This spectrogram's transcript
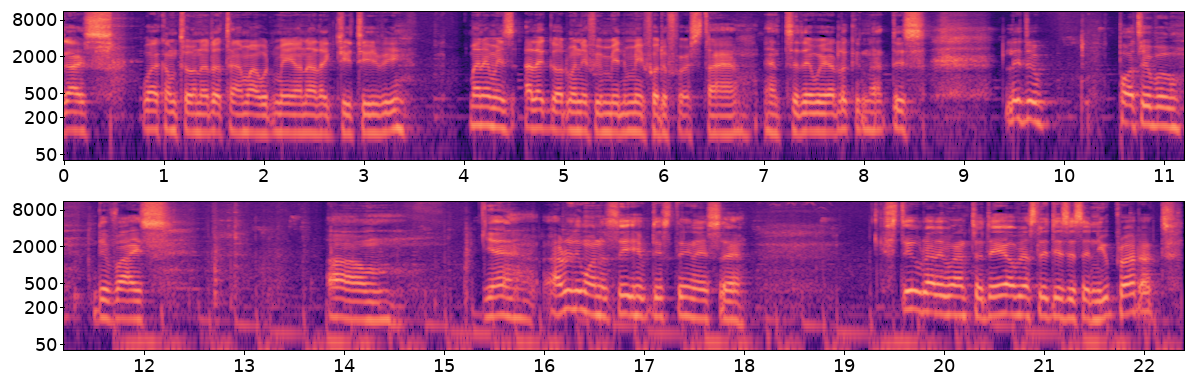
guys. Welcome to another time out with me on Alec GTV. My name is Alec Godwin. If you meet me for the first time, and today we are looking at this little portable device. Um, yeah, I really want to see if this thing is uh, still relevant today. Obviously, this is a new product.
